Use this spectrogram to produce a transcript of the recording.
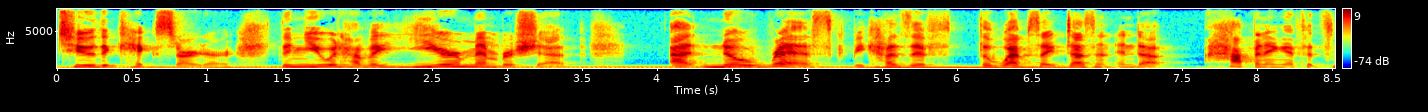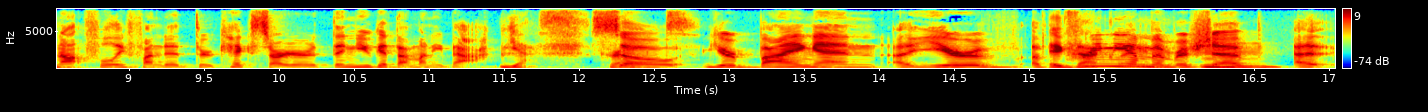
to the Kickstarter, then you would have a year membership at no risk because if the website doesn't end up happening if it's not fully funded through Kickstarter, then you get that money back. Yes. So you're buying in a year of, of Exactly. premium membership Mhm. at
